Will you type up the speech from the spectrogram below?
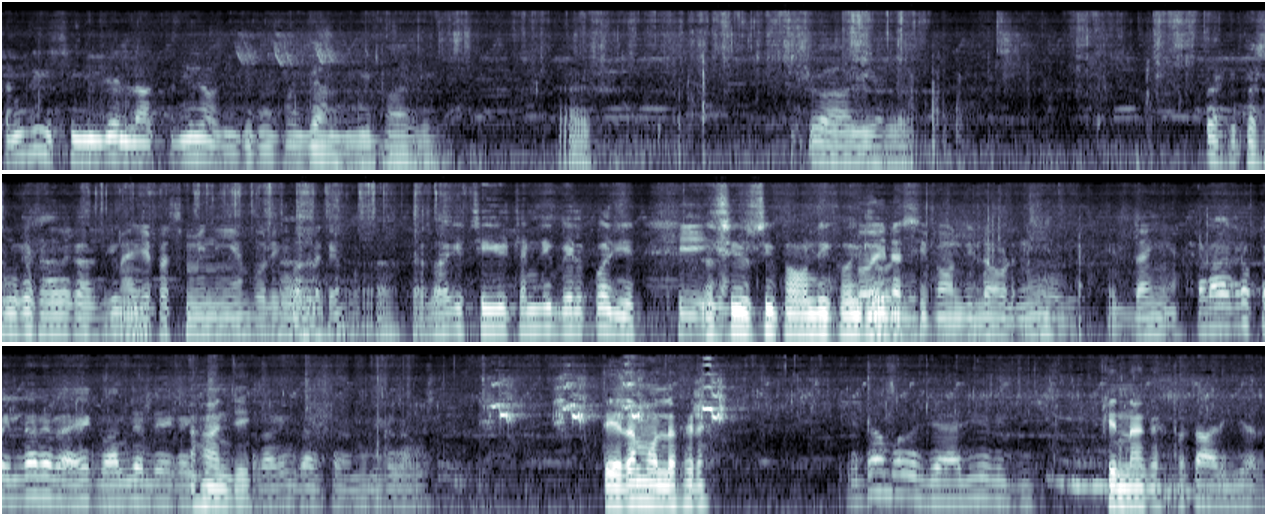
ਸੰਗੀ ਸੀਲ ਦੇ ਲੱਤ ਨਹੀਂ ਲਾਉਂਦੀ ਕਿਤੇ ਕੋਈ ਗੱਲ ਨਹੀਂ ਬਾਜੀ ਸੋ ਆ ਗਈ ਹਲੇ। ਬਾਕੀ ਪਸੰਦ ਕੇ ਸਾਹਮਣੇ ਕਰ ਜੀ ਅਜੇ ਪਸਮੀ ਨਹੀਂ ਹੈ ਪੂਰੀ ਖੁੱਲ ਕੇ। ਹਾਂ, ਬਾਕੀ ਚੀਜ਼ ਠੰਡੀ ਬਿਲਕੁਲ ਜੀ। ਹੈ ਰੱਸੀ ਉਸੀ ਪਾਉਣ ਦੀ ਕੋਈ ਕੋਈ ਨਹੀਂ। ਰੱਸੀ ਪਾਉਣ ਦੀ ਲੋੜ ਨਹੀਂ ਇਦਾਂ ਹੀ ਆ। ਖੜਾ ਅੰਦਰੋਂ ਪਹਿਲਾਂ ਨੇ ਵੈਸੇ ਬੰਨ ਦਿੰਦੇ ਕਈ। ਹਾਂਜੀ। ਤੇ ਇਹਦਾ ਮੁੱਲ ਫਿਰ? ਇਹਦਾ ਮੁੱਲ ਜਾਇਜ਼ ਹੀ ਹੈ ਵੀਰ ਜੀ। ਕਿੰਨਾ ਕੁ? 42000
